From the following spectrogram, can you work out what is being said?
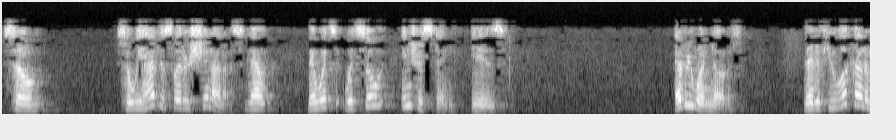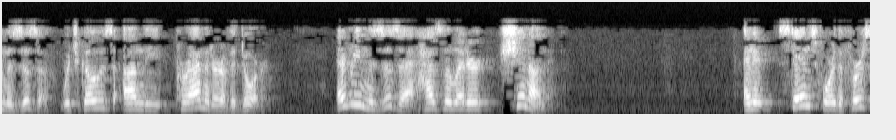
So, so we have this letter shin on us. Now, now what's, what's so interesting is everyone knows that if you look on a mezuzah, which goes on the parameter of a door, every mezuzah has the letter shin on it. And it stands for the first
